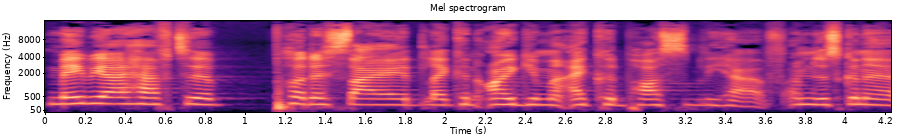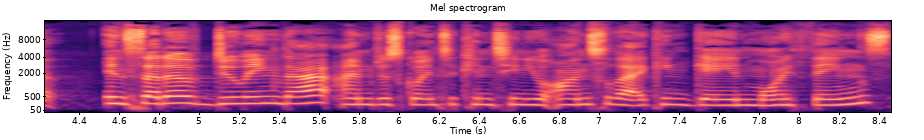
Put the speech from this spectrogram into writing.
maybe I have to put aside like an argument I could possibly have, I'm just going to, instead of doing that, I'm just going to continue on so that I can gain more things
